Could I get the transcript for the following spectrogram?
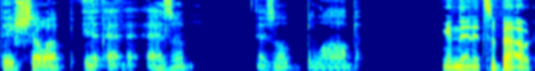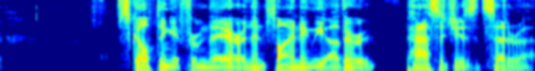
they show up as a as a blob. and then it's about sculpting it from there and then finding the other passages etc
